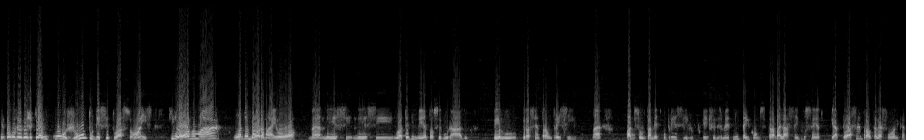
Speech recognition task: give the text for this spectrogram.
Então você veja que é um conjunto de situações que levam a uma demora maior né, nesse, nesse, no atendimento ao segurado pelo, pela Central 135. Né? Absolutamente compreensível, porque infelizmente não tem como se trabalhar 100%, porque até a central telefônica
